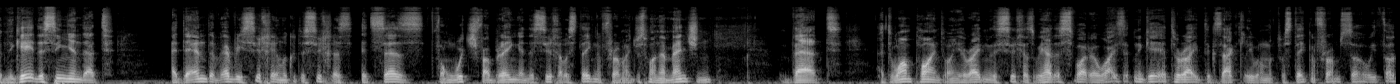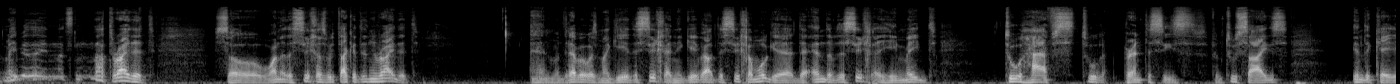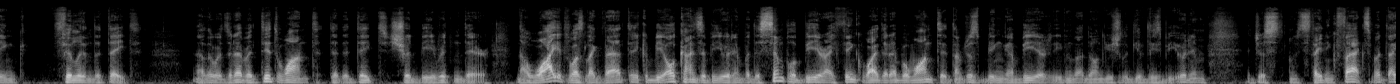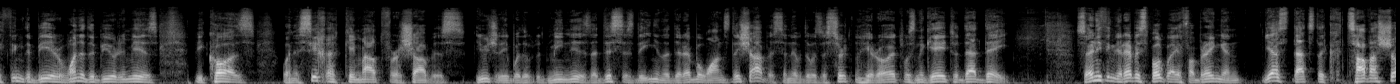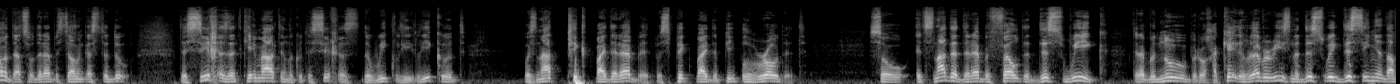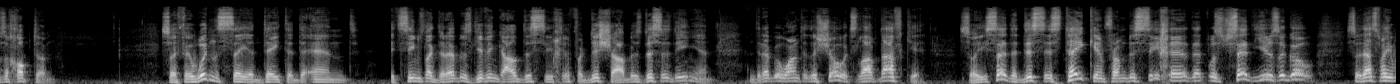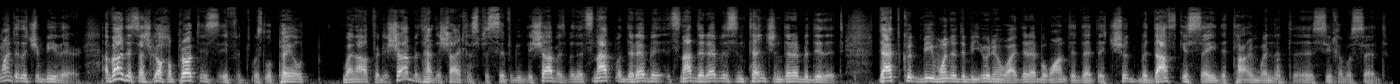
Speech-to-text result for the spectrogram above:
But the gay the Sinyan that at the end of every Sikha and look at the Sikhas, it says from which Farbrengen the Sikha was taken from. I just want to mention that at one point when you're writing the Sikhas, we had a svara. Why is it Negea to write exactly when it was taken from? So we thought maybe they, let's not write it. So one of the Sikhas we thought didn't write it. And when the Rebbe was Magiyah the Sikha and he gave out the Sikha Mugya, at the end of the Sikha, he made two halves, two parentheses from two sides, indicating fill in the date. In other words, the Rebbe did want that the date should be written there. Now, why it was like that, there could be all kinds of biurim, but the simple biur, I think, why the Rebbe wanted, I'm just being a biur, even though I don't usually give these biurim, just I'm stating facts, but I think the biur, one of the biurim is because when a sikha came out for a Shabbos, usually what it would mean is that this is the union that the Rebbe wants the Shabbos, and if there was a certain hero, it was negated that day. So anything the Rebbe spoke by Farbrengen, yes, that's the Tzava Shod, that's what the Rebbe is telling us to do. The Sikhs that came out in Likkutei Sichos, the weekly Likud, was not picked by the Rebbe, it was picked by the people who wrote it. So it's not that the Rebbe felt that this week, the Rebbe knew, for whatever reason, that this week, this Inyan of Zechopton. So if it wouldn't say a date at the end, it seems like the Rebbe is giving out this Sikha for this Shabbos, this is the Inyan. And the Rebbe wanted to show it's Lav Dafke. So he said that this is taken from the Sikha that was said years ago. So that's why he wanted it should be there. Avadis Ashgocha Protis, if it was Lepel, went out for the Shabbos, had the Shaykh specifically the Shabbos, but it's not what the Rebbe, it's not the Rebbe's intention, the Rebbe did it. That could be one of the Biurim why the Rebbe wanted that it should Bedafke say the time when the uh, Sikha was said.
